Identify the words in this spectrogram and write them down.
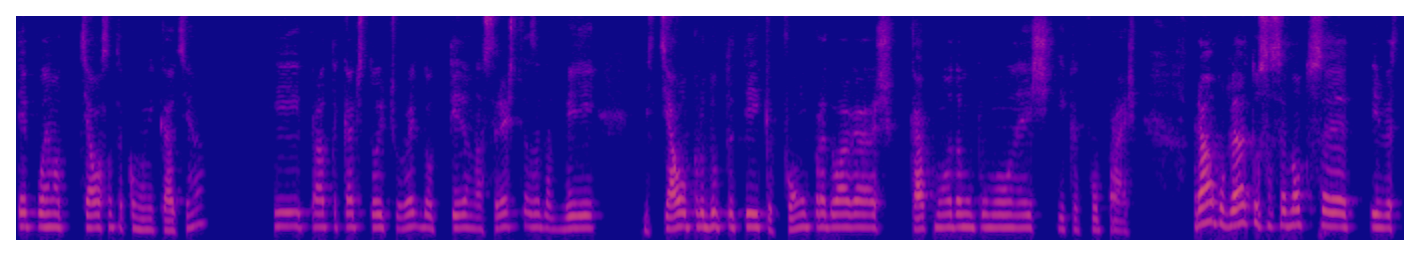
те поемат цялостната комуникация и правят така, че той човек да отиде на среща, за да види изцяло продукта ти, какво му предлагаш, как му да му помогнеш и какво правиш. Реално погледнато с едното се инвести...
